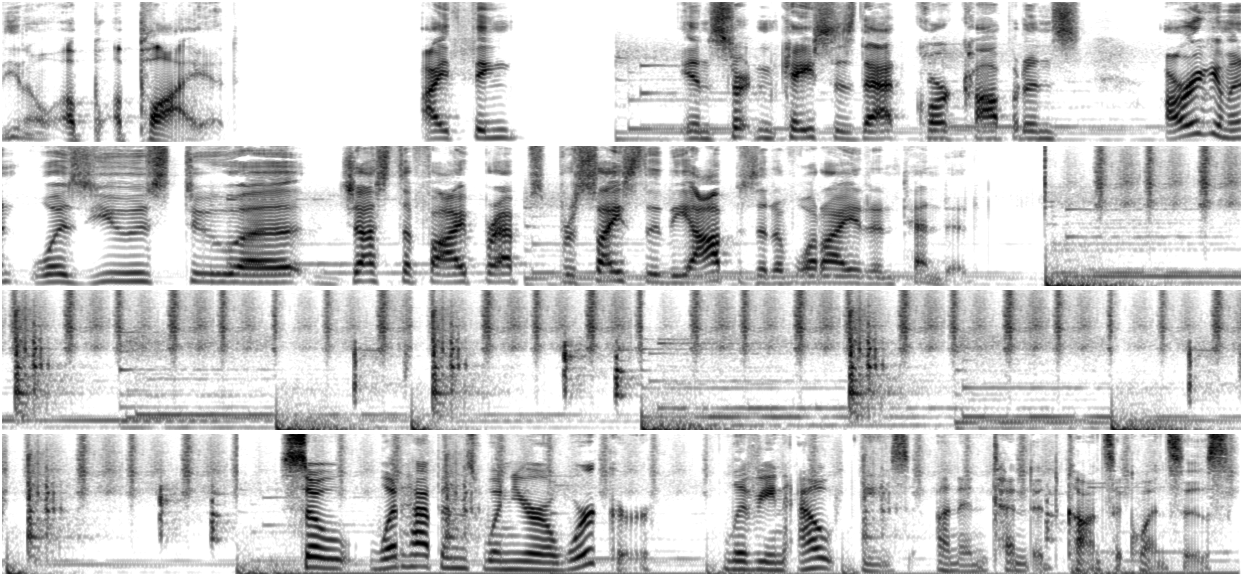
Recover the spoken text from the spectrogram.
you know ap- apply it. I think in certain cases, that core competence argument was used to uh, justify perhaps precisely the opposite of what I had intended. So, what happens when you're a worker living out these unintended consequences?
